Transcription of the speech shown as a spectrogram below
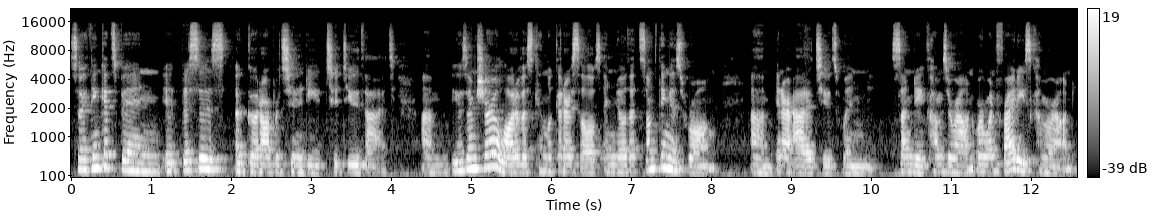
so I think it's been, it, this is a good opportunity to do that um, because I'm sure a lot of us can look at ourselves and know that something is wrong um, in our attitudes when Sunday comes around or when Fridays come around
